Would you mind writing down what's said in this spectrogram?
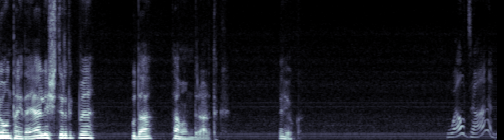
contayı da yerleştirdik mi? Bu da tamamdır artık. Ve yok. Well done.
